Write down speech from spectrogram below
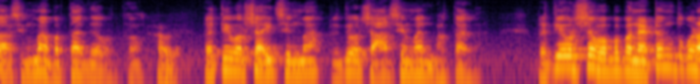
ಆರು ಸಿನಿಮಾ ಬರ್ತಾ ಇದ್ದೆ ಅವತ್ತು ಹೌದು. ಪ್ರತಿ ವರ್ಷ ಐದು ಸಿನಿಮಾ ಪ್ರತಿ ವರ್ಷ ಆರು ಸಿನಿಮಾ ಏನು ಬರ್ತಾ ಇಲ್ಲ. ಪ್ರತಿ ವರ್ಷ ಒಬ್ಬೊಬ್ಬ ನಟನದು ಕೂಡ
